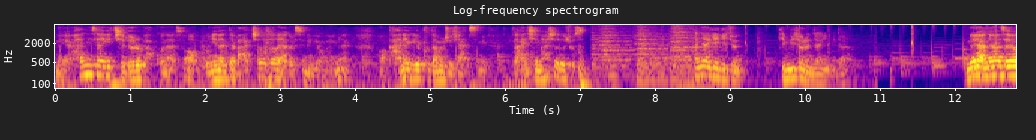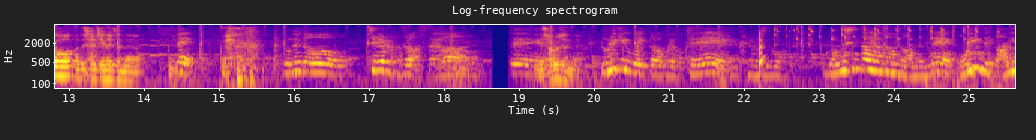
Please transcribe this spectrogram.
네, 한의사에게 진료를 받고 나서 본인한테 맞춰서 약을 쓰는 경우에는 어, 간에 그게 부담을 주지 않습니다. 그래서 안심하셔도 좋습니다. 한약의 기준 김기준 원장입니다. 네, 안녕하세요. 어디 잘 지내셨나요? 네. 오늘도 진료를 받으러 왔어요. 아, 네. 네, 잘 오셨네요. 놀이기구가 있더라고요 옆에. 네. 그래가지고 너무 신나해서 사람도 왔는데 어린이들이 많이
